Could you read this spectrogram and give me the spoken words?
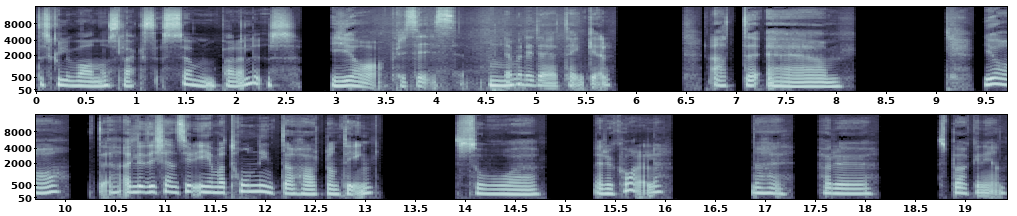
Att det skulle vara någon slags sömnparalys. Ja, precis. Mm. Ja, men det är det jag tänker. Att, ehm, ja, det, eller det känns ju i och med att hon inte har hört någonting så eh, är du kvar eller? Nej, har du spöken igen?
